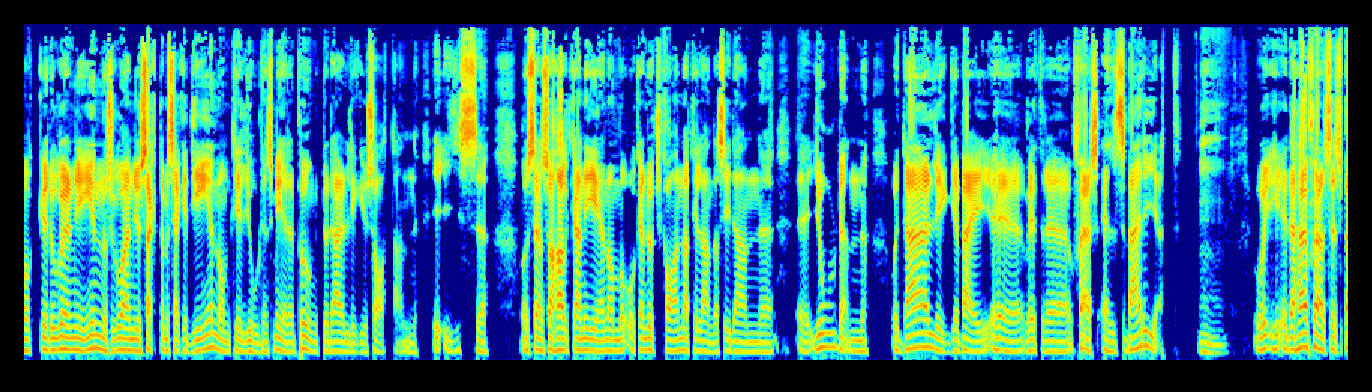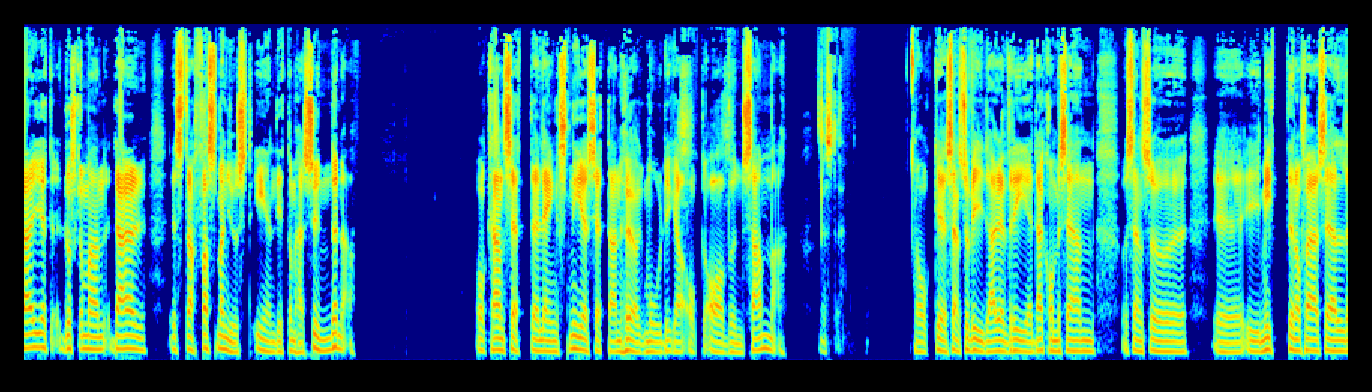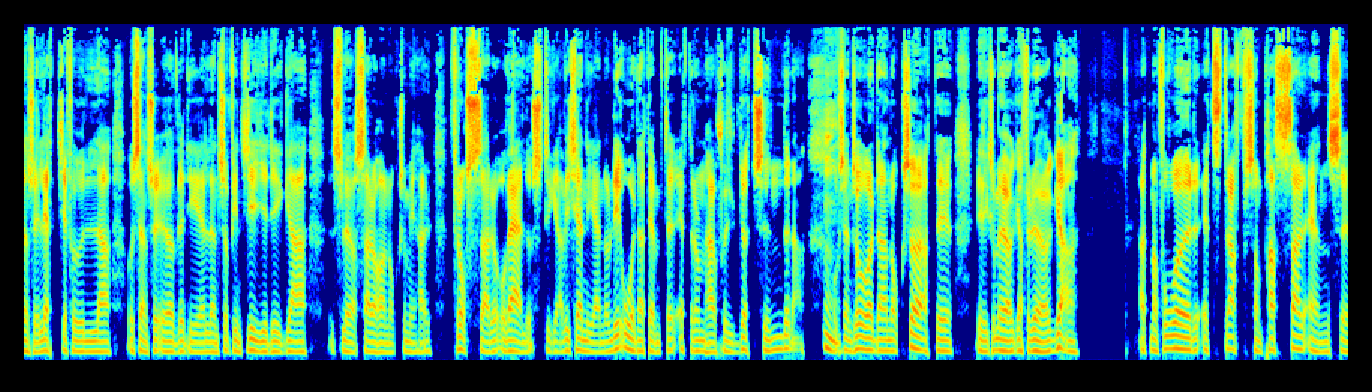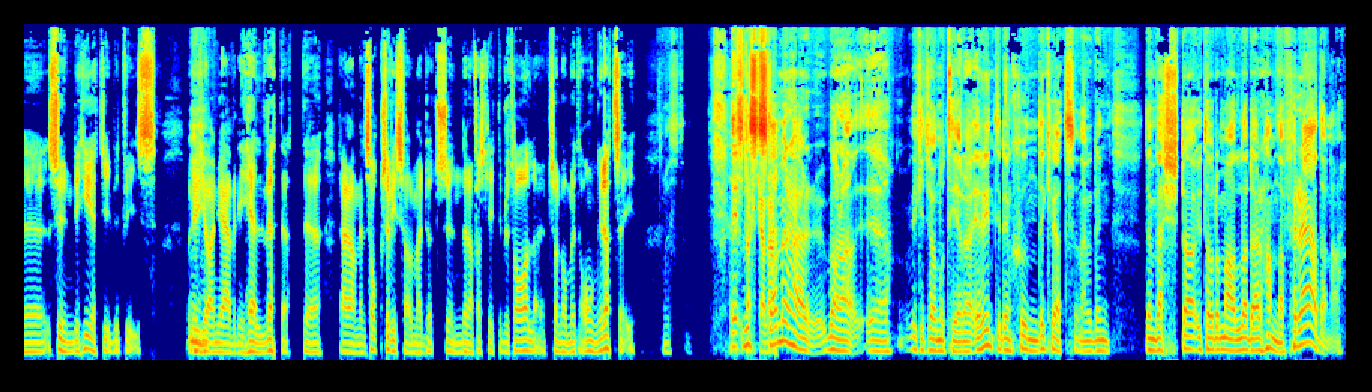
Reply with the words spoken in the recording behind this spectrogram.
och eh, då går han in och så går han ju sakta men säkert igenom till jordens medelpunkt och där ligger ju Satan i is. Och sen så halkar han igenom och åker en rutschkana till andra sidan eh, jorden och där ligger berg, eh, vad heter det, Skärseldsberget. Mm. Och i det här Skärseldsberget, då ska man, där straffas man just enligt de här synderna. Och han sätter längst ner sätter han högmodiga och avundsamma. Just det. Och eh, sen så vidare, vreda kommer sen och sen så eh, i mitten av skärselden så är lättjefulla och sen så i övre delen så finns giriga, slösare har han också med här, frossare och vällustiga. Vi känner igen dem, det är ordnat efter, efter de här sju dödssynderna. Mm. Och sen så ordnar han också att det, det är liksom öga för öga. Att man får ett straff som passar ens eh, syndighet givetvis. Och det mm. gör han ju även i helvetet. Eh, där används också vissa av de här dödssynderna, fast lite brutalare, eftersom de inte har ångrat sig. Just det. Eh, visst stämmer det här bara, eh, vilket jag noterar, är det inte den sjunde kretsen, eller den, den värsta utav dem alla, där hamnar förrädarna?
